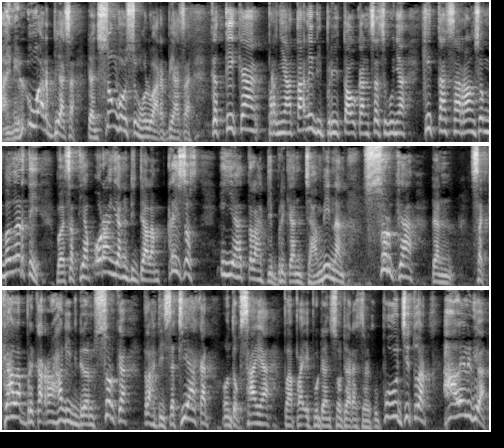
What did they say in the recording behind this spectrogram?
Nah, ini luar biasa dan sungguh-sungguh luar biasa. Ketika pernyataan ini diberitahukan sesungguhnya kita secara langsung mengerti bahwa setiap orang yang di dalam Kristus ia telah diberikan jaminan surga dan segala berkat rohani di dalam surga telah disediakan untuk saya, Bapak, Ibu, dan saudara-saudaraku. Puji Tuhan. Haleluya.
